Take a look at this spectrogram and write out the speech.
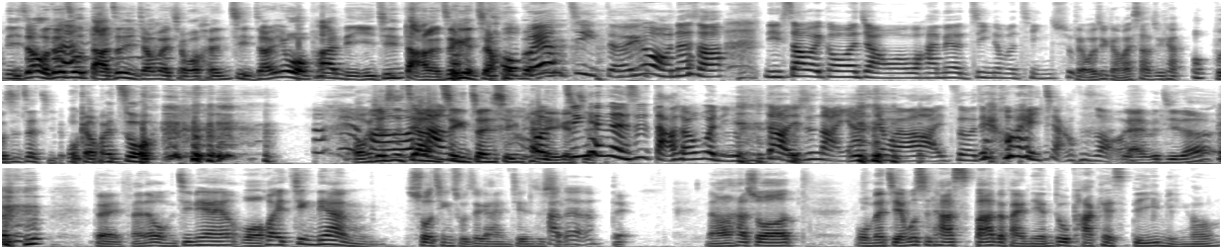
你知道我那时候打这集脚本前，我很紧张，因为我怕你已经打了这个脚本。我没有记得，因为我那时候你稍微跟我讲，我我还没有记那么清楚。对，我就赶快上去看，哦，不是这集，我赶快做。我们就是这样竞争心态的一个。我今天真的是打算问你，到底是哪一案件我要来做，就会讲走。来不及了。对，反正我们今天我会尽量说清楚这个案件是什么。对。然后他说，我们节目是他 Spotify 年度 Podcast 第一名哦。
